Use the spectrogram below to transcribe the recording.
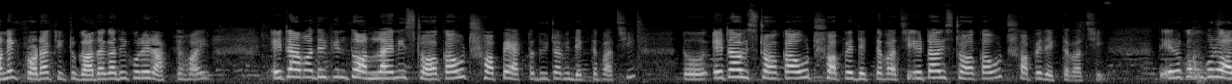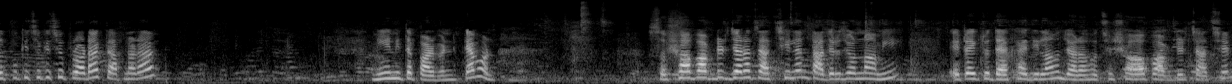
অনেক প্রোডাক্ট একটু গাদাগাদি করে রাখতে হয় এটা আমাদের কিন্তু অনলাইনে স্টক আউট শপে একটা, দুইটা আমি দেখতে পাচ্ছি। তো এটাও স্টক আউট শপে দেখতে পাচ্ছি। এটাও স্টক আউট শপে দেখতে পাচ্ছি। তো এরকম করে অল্প কিছু কিছু প্রোডাক্ট আপনারা নিয়ে নিতে পারবেন। কেমন? সো সব আপডেট যারা চাচ্ছিলেন, তাদের জন্য আমি এটা একটু দেখাই দিলাম। যারা হচ্ছে সব আপডেট চাচ্ছেন।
